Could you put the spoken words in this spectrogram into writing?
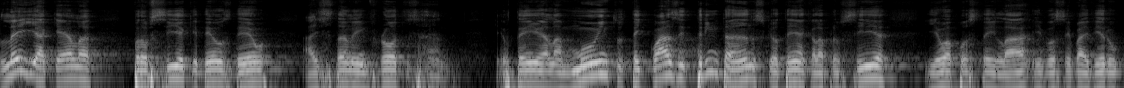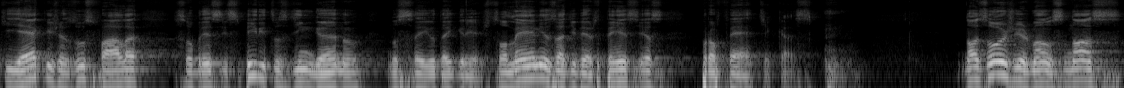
Leia aquela profecia que Deus deu a Stanley Frodsham. Eu tenho ela muito, tem quase 30 anos que eu tenho aquela profecia, e eu apostei lá, e você vai ver o que é que Jesus fala sobre esses espíritos de engano no seio da igreja. Solenes advertências proféticas. Nós hoje, irmãos, nós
